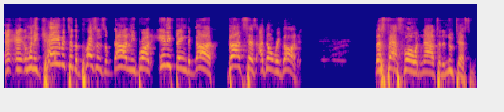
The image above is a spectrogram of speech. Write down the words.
And, and when he came into the presence of God and he brought anything to God, God says, I don't regard it. Let's fast forward now to the New Testament.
